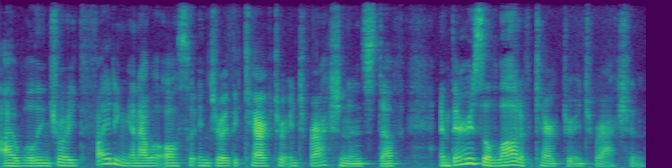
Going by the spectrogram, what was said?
I will enjoy the fighting and I will also enjoy the character interaction and stuff. And there is a lot of character interaction.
